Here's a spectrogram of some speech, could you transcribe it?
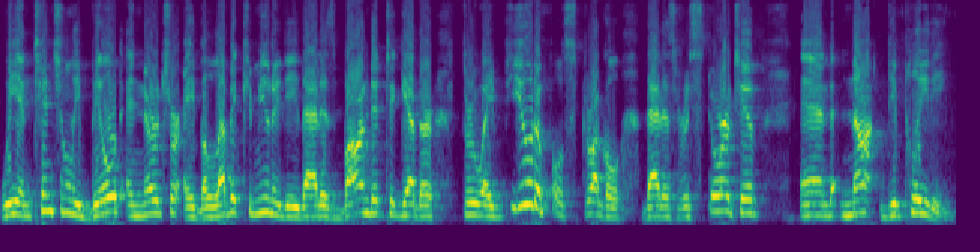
We intentionally build and nurture a beloved community that is bonded together through a beautiful struggle that is restorative and not depleting.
